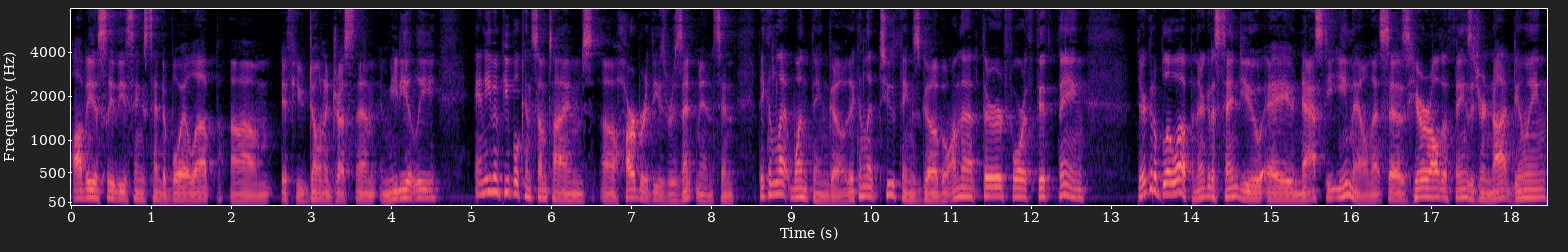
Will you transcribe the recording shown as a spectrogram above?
Obviously, these things tend to boil up um, if you don't address them immediately. And even people can sometimes uh, harbor these resentments and they can let one thing go. They can let two things go. But on that third, fourth, fifth thing, they're going to blow up and they're going to send you a nasty email that says, here are all the things that you're not doing.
